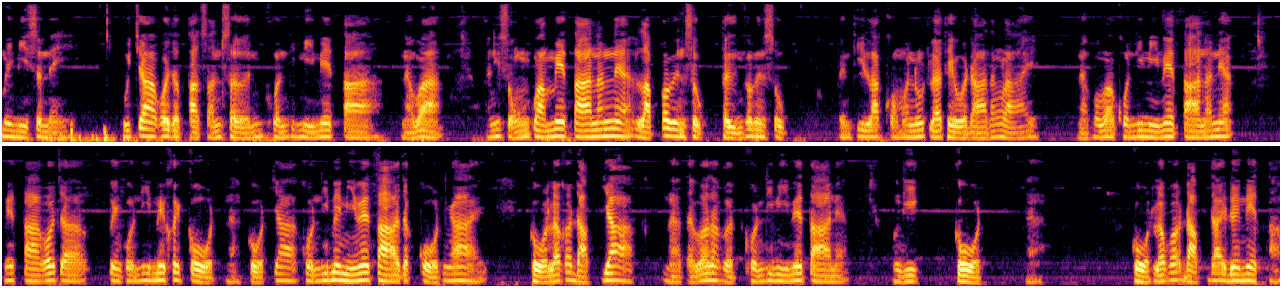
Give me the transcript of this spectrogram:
ไม่มีเสน่ห์พระเจ้าก็จะตัดสรรเสริญคนที่มีเมตตานะว่าอันนี้สงส์ความเมตตานั้นเนี่ยหลับก็เป็นสุขตื่นก็เป็นสุข เป็นที่รักของมนุษย์และเทวดาทั้งหลายนะเพราะว่าคนที่มีเมตตานั้นเนี่ยเมตตาก็จะเป็นคนที่ไม่ค่อยโกรธนะโกรธยากคนที่ไม่มีเมตตาจะโกรธง่าย โกรธแล้วก็ดับยากนะแต่ว่าถ้าเกิดคนที่มีเมตตาเนี่ยบางทีโกรธนะโกรธแล้วก็ดับได้ด้วยเมตตา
